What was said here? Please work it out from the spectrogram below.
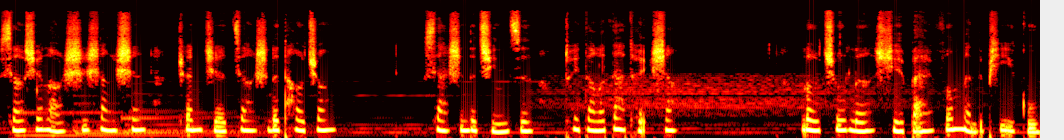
小雪老师上身穿着教师的套装，下身的裙子。退到了大腿上，露出了雪白丰满的屁股，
